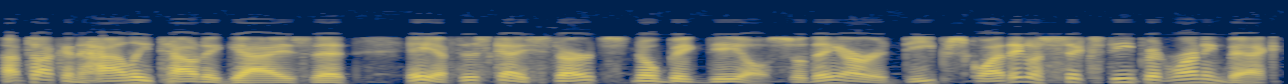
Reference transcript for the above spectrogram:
I'm talking highly touted guys that, hey, if this guy starts, no big deal. So they are a deep squad. They go six deep at running back.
